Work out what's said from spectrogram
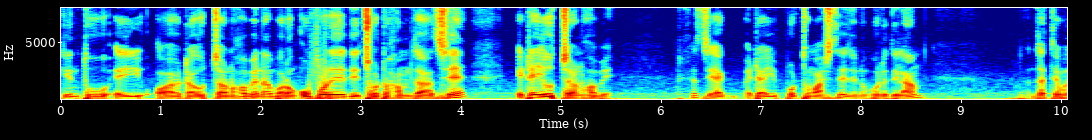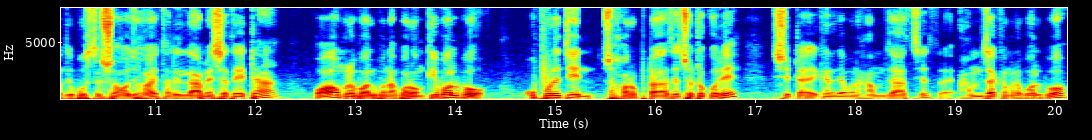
কিন্তু এই অটা উচ্চারণ হবে না, বরং উপরে যে ছোট হামজা আছে, এটাই উচ্চারণ হবে। ঠিক আছে এক এটাই প্রথম আসতে যেন বলে দিলাম। যাতে আমাদের বুঝতে সহজ হয়। তাহলে লামের সাথে এটা ও আমরা বলব না, বরং কি বলব? উপরে যে হরফটা আছে ছোট করে, সেটা এখানে যেমন হামজা আছে হামজাকে আমরা বলব।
